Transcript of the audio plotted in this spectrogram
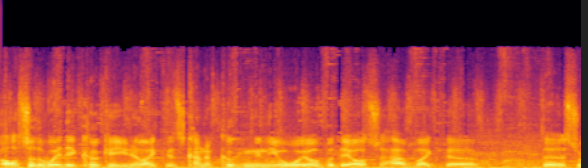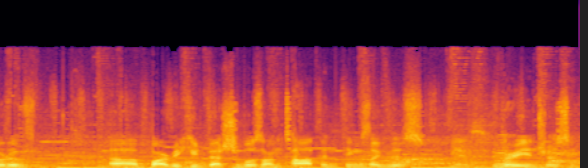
Also the way they cook it, you know, like it's kind of cooking in the oil, but they also have like the the sort of uh, barbecued vegetables on top and things like this. Yes. Very interesting.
